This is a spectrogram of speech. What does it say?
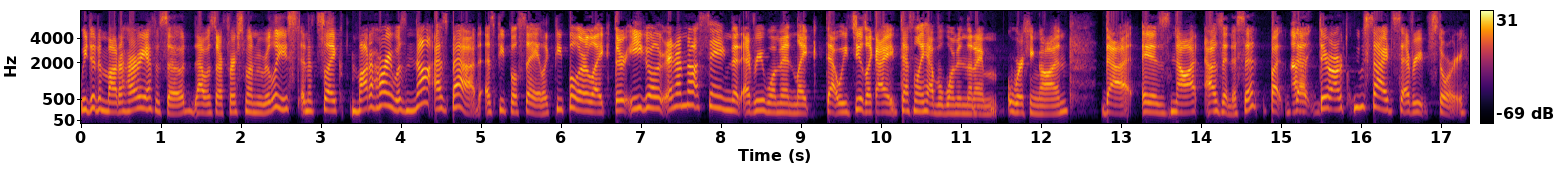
We did a Matahari episode. That was our first one we released, and it's like Matahari was not as bad as people say. Like people are like their ego, and I'm not saying that every woman like that we do. Like I definitely have a woman that I'm working on that is not as innocent, but that Uh, there are two sides to every story.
